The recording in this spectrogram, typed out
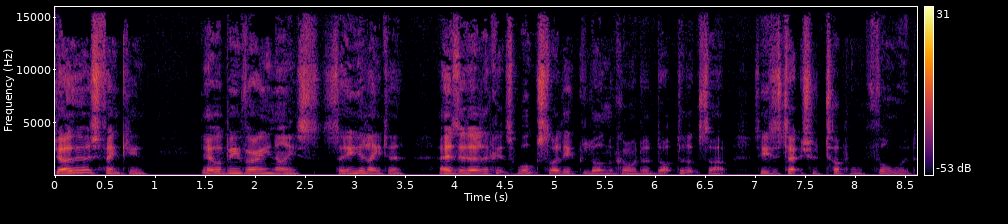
Jovius, thank you. That would be very nice. See you later. As the delegates walk slowly along the corridor, Doctor looks up, sees the statue topple forward.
